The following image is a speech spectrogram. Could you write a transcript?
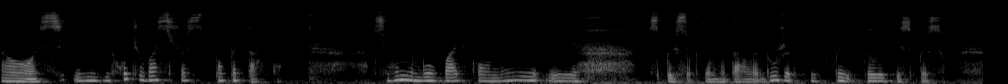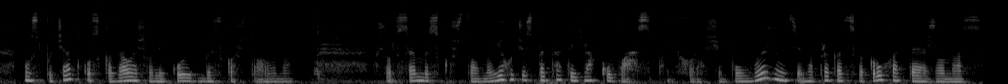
Ось. І хочу вас щось попитати. Сьогодні був батько у неї і список йому дали. Дуже такий великий список. Ну, спочатку сказали, що лікують безкоштовно, що все безкоштовно. Я хочу спитати, як у вас, мої хороші? Бо у Вижниці, наприклад, свекруха теж у нас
